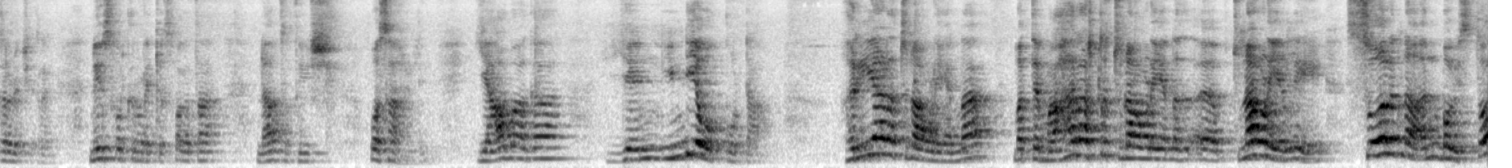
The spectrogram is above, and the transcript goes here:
ನಮಸ್ಕಾರ ವೀಕ್ಷಕರೇ. ನ್ಯೂಸ್ ಫೋರ್ ಕನ್ನಡಕ್ಕೆ ಸ್ವಾಗತ. ನಾನು ಸತೀಶ್ ಹೊಸಹಳ್ಳಿ. ಯಾವಾಗ ಎನ್ ಇಂಡಿಯಾ ಒಕ್ಕೂಟ ಹರಿಯಾಣ ಚುನಾವಣೆಯನ್ನು ಮತ್ತು ಮಹಾರಾಷ್ಟ್ರ ಚುನಾವಣೆಯನ್ನು ಚುನಾವಣೆಯಲ್ಲಿ ಸೋಲನ್ನು ಅನುಭವಿಸ್ತೋ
